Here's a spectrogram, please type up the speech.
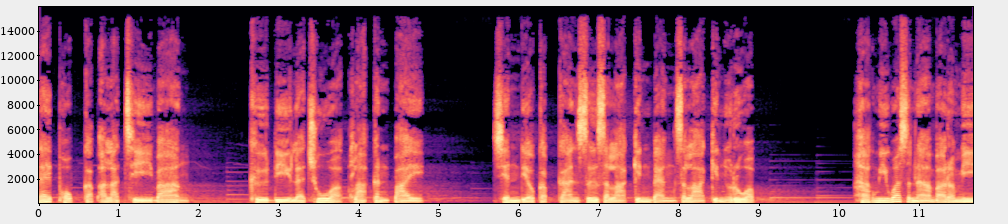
ได้พบกับอรัชชีบ้าง คือดีและชั่วคละกันไป เช่นเดียวกับการซื้อสลากกินแบ่งสลากกินรวบ หากมีวาสนาบารมี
